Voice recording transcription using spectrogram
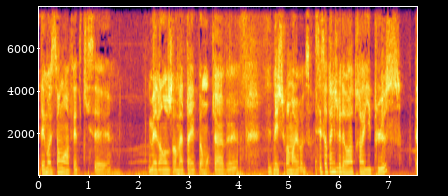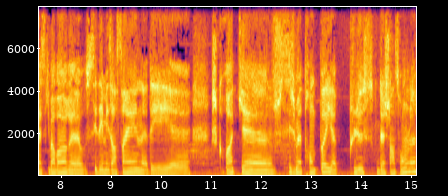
d'émotions en fait qui se mélangent dans ma tête, dans mon cœur. euh, mais je suis vraiment heureuse. C'est certain que je vais devoir travailler plus parce qu'il va y avoir euh, aussi des mises en scène, des. euh, je crois que si je me trompe pas, il y a plus de chansons là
